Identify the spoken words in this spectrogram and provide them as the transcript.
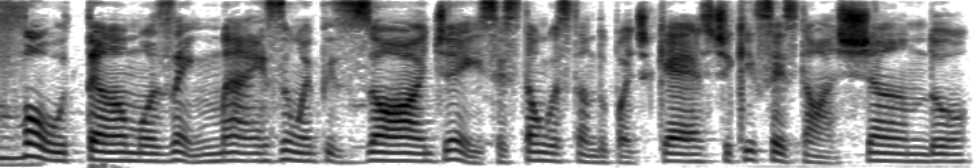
Voltamos em mais um episódio. E aí, vocês estão gostando do podcast? O que vocês estão achando?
